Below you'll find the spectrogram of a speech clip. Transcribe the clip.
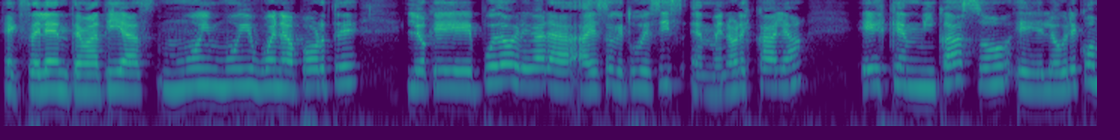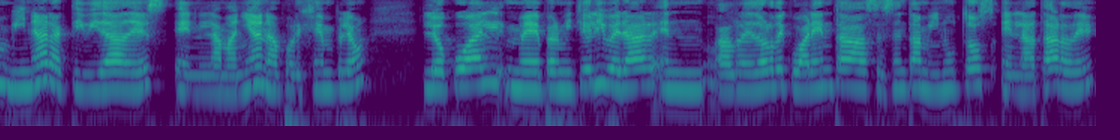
Excelente, Matías, muy, muy buen aporte. Lo que puedo agregar a eso que tú decís en menor escala es que en mi caso eh, logré combinar actividades en la mañana, por ejemplo, lo cual me permitió liberar en alrededor de 40 a 60 minutos en la tarde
